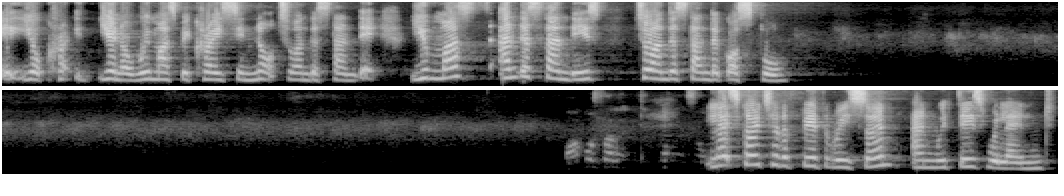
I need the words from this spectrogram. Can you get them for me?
it, you're, you know, we must be crazy not to understand it. You must understand this to understand the gospel. Let's go to the fifth reason, and with this we'll end.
